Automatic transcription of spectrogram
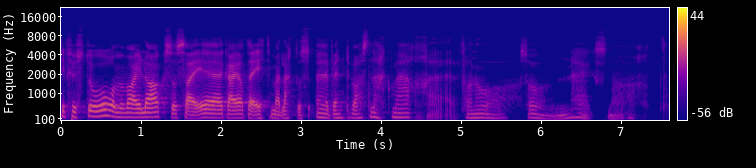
de første årene vi var i lag, så sier Geir det etter vi har lagt oss øh, Bente, bare snakk mer, øh, for nå sovner jeg snart.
